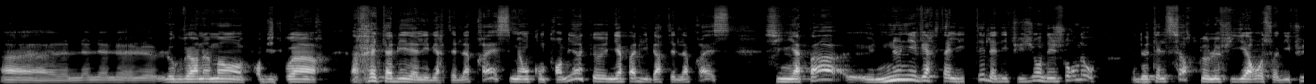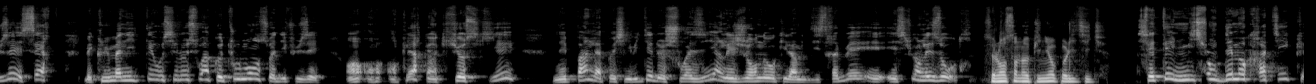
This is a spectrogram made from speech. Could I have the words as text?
le, gouvernement provisoire rétablit la liberté de la presse, mais on comprend bien qu'il n'y a pas de liberté de la presse s'il n'y a pas une universalité de la diffusion des journaux de telle sorte que le Figaro soit diffusé, certes, mais que l'humanité aussi le soit, que tout le monde soit diffusé. En, en, en clair, qu'un kiosquier n'ait pas la possibilité de choisir les journaux qu'il a envie de distribuer et, et sur les autres. Selon son opinion politique. C'était une mission démocratique,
